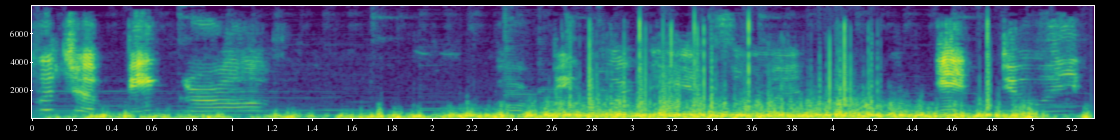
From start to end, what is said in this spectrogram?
put your big girl or big boy pants on, and do it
